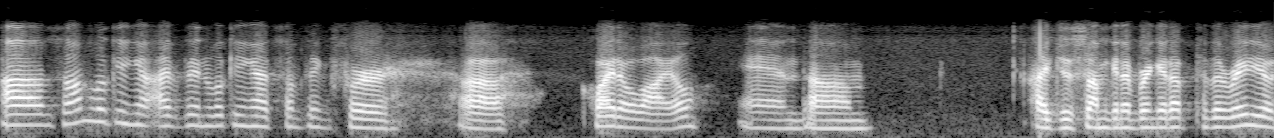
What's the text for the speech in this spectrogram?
Um, so I'm looking at. I've been looking at something for uh, quite a while, and um, I just I'm going to bring it up to the radio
